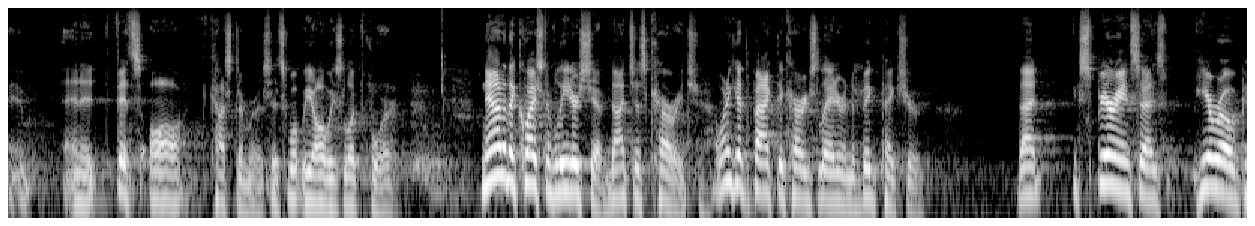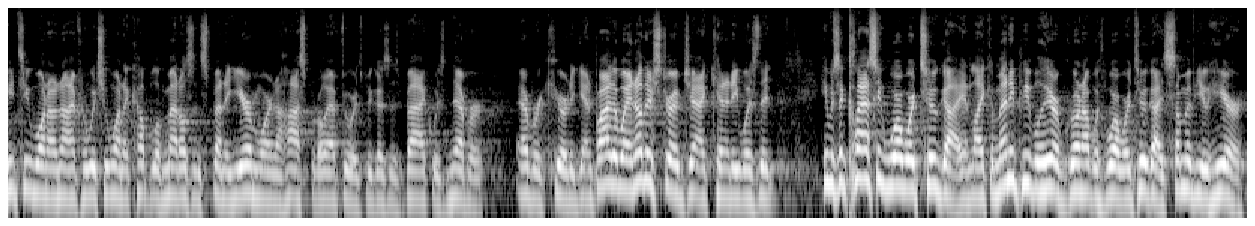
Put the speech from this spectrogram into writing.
Uh, and it fits all customers. It's what we always look for. Now to the question of leadership, not just courage. I want to get back to courage later in the big picture. That experience as hero of PT 109, for which he won a couple of medals and spent a year more in the hospital afterwards because his back was never, ever cured again. By the way, another story of Jack Kennedy was that he was a classic World War II guy. And like many people here have grown up with World War II guys, some of you here,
